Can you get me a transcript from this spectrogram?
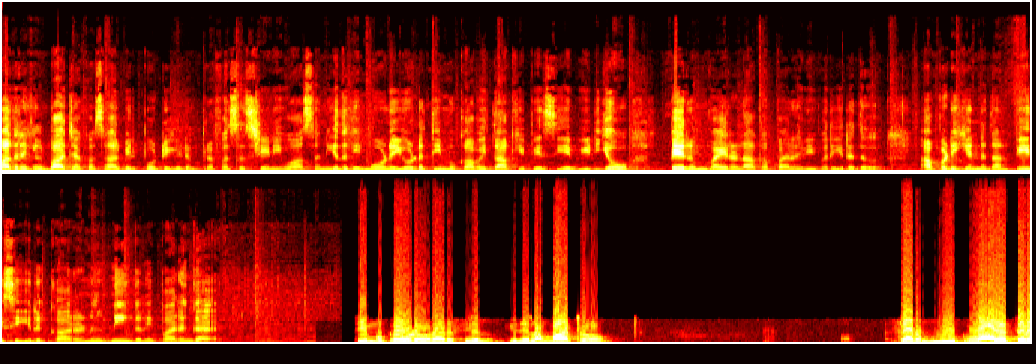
மதுரையில் பாஜக சார்பில் போட்டியிடும் ப்ரொஃபசர் ஸ்ரீனிவாசன் எதுகை மோனையோட திமுகவை தாக்கி பேசிய வீடியோ பெரும் வைரலாக பரவி வருகிறது. அப்படி என்னதான் பேசி இருக்காருன்னு நீங்களே பாருங்க. திமுகவோட ஒரு அரசியல். இதெல்லாம் மாற்றணும் சார் மூக்கு வாயத்தர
